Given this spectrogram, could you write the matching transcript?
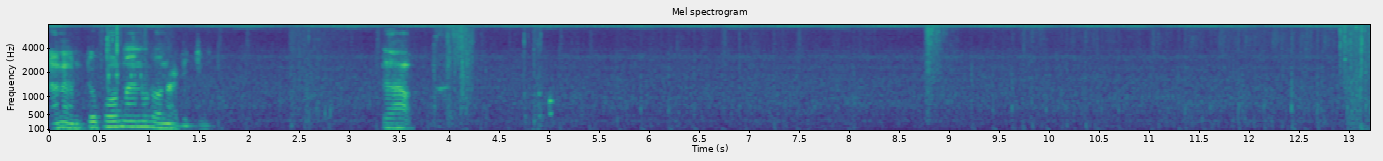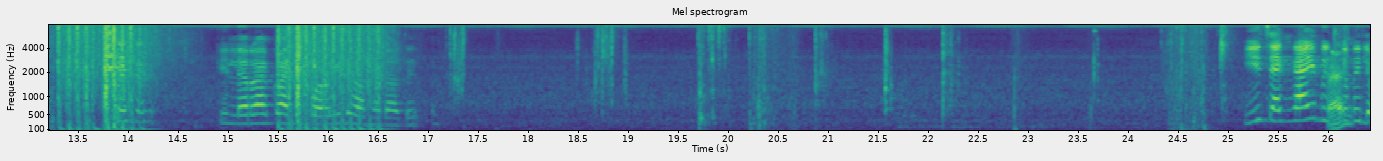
ഞാൻ എം ടു ഫോർ നയനോട് ഓൻ അടിക്കുന്നു ഇതാ, കില്ലറാക്കും അതിന്റെ പുറകിൽ വന്നതാ അത്. ഈ ചെങ്ങായി നിൽക്കുന്നില്ല.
